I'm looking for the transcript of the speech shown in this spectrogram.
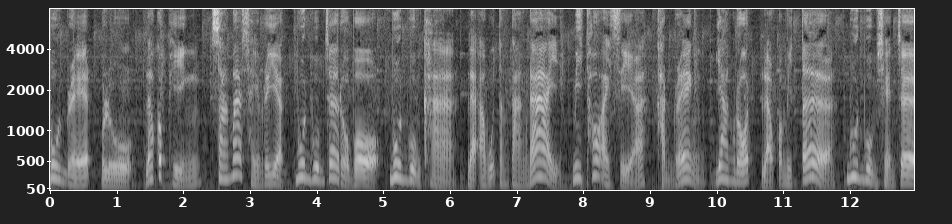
Boon Red Blue แล้วก็ Pink สามารถใช้เรียก Boon Boom Cher Robo Boon Boom Car และอาวุธต่างๆได้ มีท่อไอเสีย คันเร่ง ยางรถ แล้วก็มิเตอร์ Boon Boom Changer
